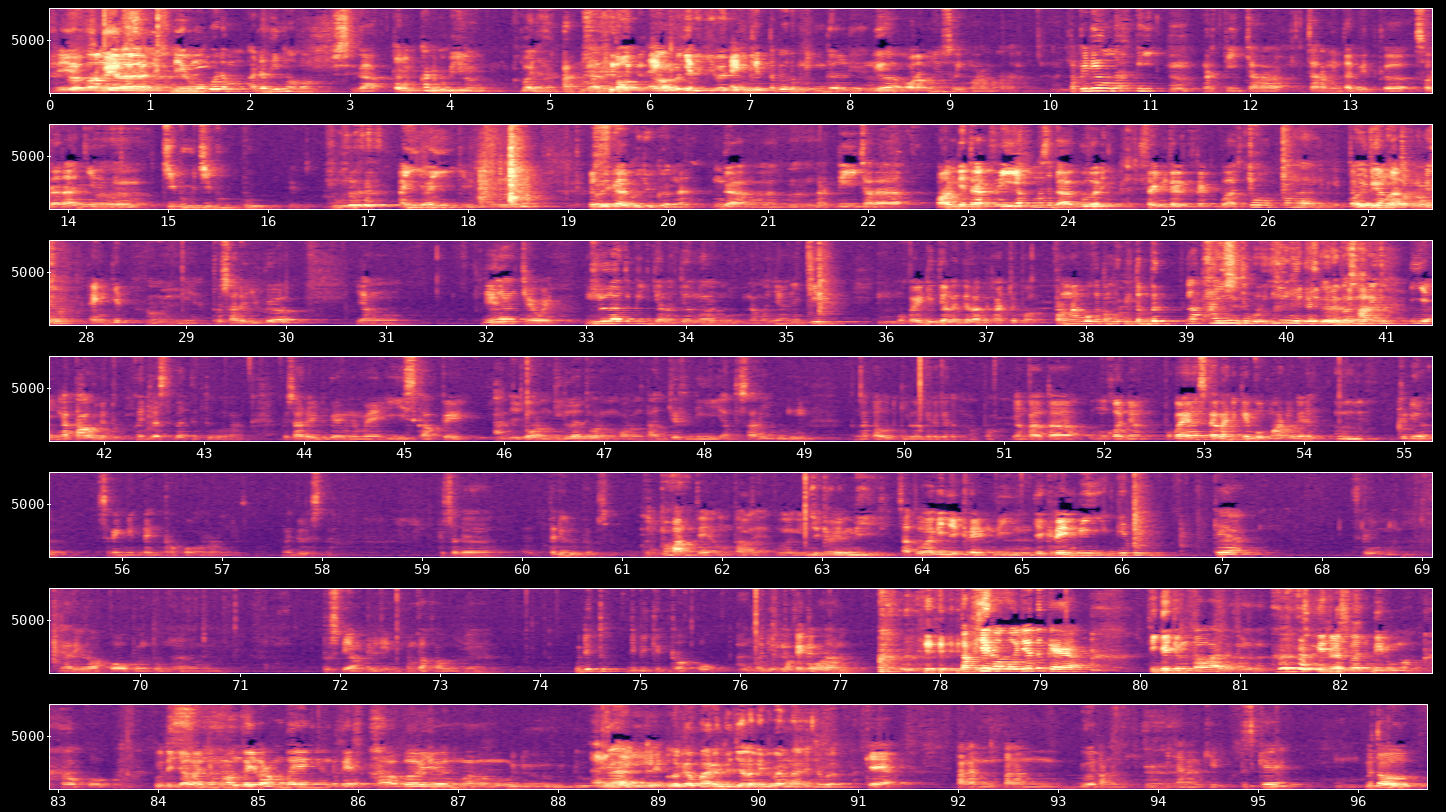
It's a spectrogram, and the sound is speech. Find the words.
di orang gila aja? di rumah gua ada ada lima kok kan, gatot. Kan gue bilang kebanyakan. Gatot engkit. engkit tapi udah meninggal dia. Dia orangnya sering marah-marah tapi dia ngerti Hmm. ngerti cara cara minta duit ke saudaranya Hmm. cibu cibu bu bu ai ai gitu Berarti gagu juga? ngerti, enggak enggak Hmm. ngerti cara orang dia teriak-teriak masa gagu sering teriak-teriak bacok apa gitu, -gitu. oh yang nggak- bacok namanya siapa engkit Oh, iya. Iya. terus ada juga yang dia cewek gila tapi jalan-jalan namanya encit Hmm. pokoknya dia jalan-jalan ngaco Pak. pernah gua ketemu di tebet. Ngapain Buset. coba? Iya nggak jelas banget. Iya nggak tahu deh tuh. Nggak jelas banget itu orang terus ada juga yang namanya ISKP itu orang gila tuh orang orang tajir di Antasari dulu Hmm. nggak tahu gila gara-gara kenapa yang kata mukanya pokoknya setelannya kayak Bob Marley deh. Hmm. itu dia sering mintain rokok orang gitu. Nggak jelas dah. Terus ada tadi udah berapa sih Empat. empat ya empat ya. Satu lagi. Jack Randy. Satu lagi Jack Randy. Hmm. Jack Randy dia tuh kayak sering nyari rokok puntungan terus diambilin tembakaunya udah tuh dibikin rokok sama dia pakai koran. Tapi rokoknya tuh kayak tiga jengkal ada kali ini jelas banget di rumah rokok. Udah jalannya melambai-lambai ini udah kayak kabayan mau duduk Nah, lo gambarin tuh jalannya gimana ya coba kayak tangan tangan dua tangan Hmm. di kanan kiri terus kayak Hmm. lu tau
